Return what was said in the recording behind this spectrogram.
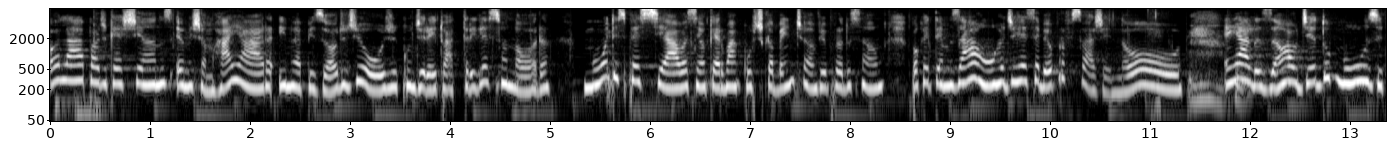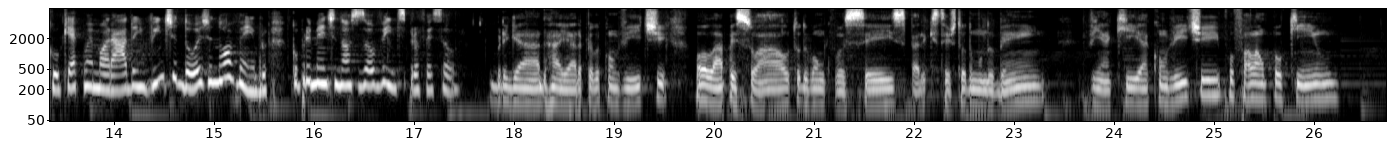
Olá, podcastianos! Eu me chamo Rayara e no episódio de hoje, com direito à trilha sonora, muito especial, assim, eu quero uma acústica bem tchan, viu, produção? Porque temos a honra de receber o professor Agenor, em alusão ao Dia do Músico, que é comemorado em 22 de novembro. Cumprimente nossos ouvintes, professor. Obrigado, Rayara, pelo convite. Olá, pessoal, tudo bom com vocês? Espero que esteja todo mundo bem. Vim aqui a convite por falar um pouquinho.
